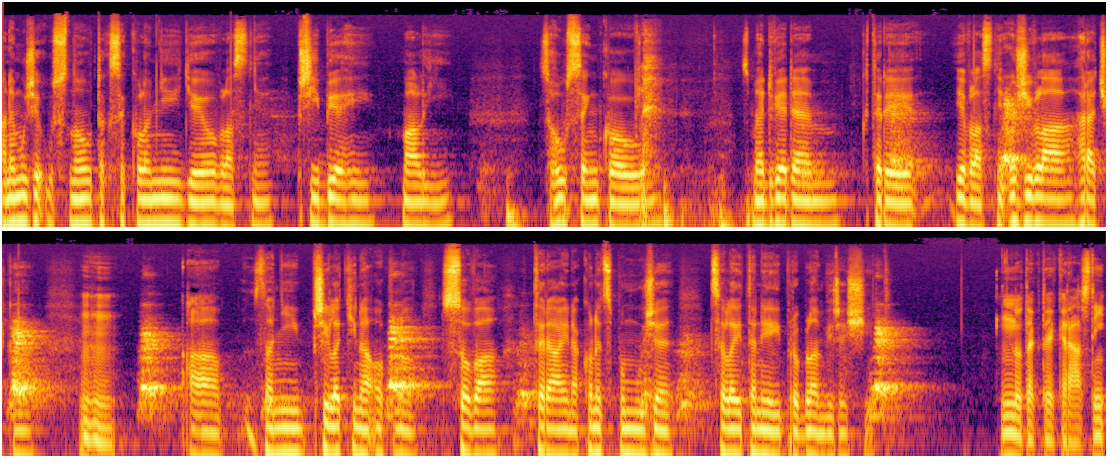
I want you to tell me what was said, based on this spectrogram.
a nemůže usnout, tak se kolem ní dějou vlastně příběhy malý s housenkou, s medvědem, který je vlastně oživlá hračka. Mm-hmm. a za ní přiletí na okno sova, která ji nakonec pomůže celý ten její problém vyřešit. No tak to je krásný.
